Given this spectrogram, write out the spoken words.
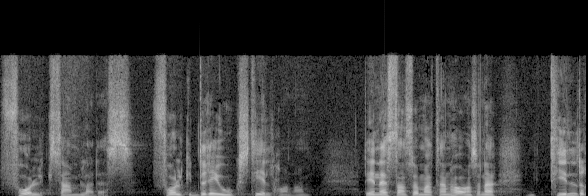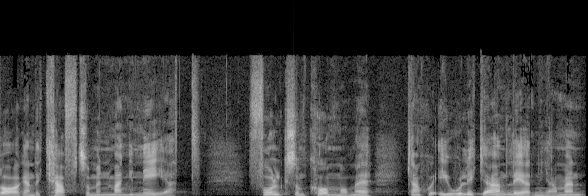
Folk samlades, folk drogs till honom. Det är nästan som att han har en sån här tilldragande kraft som en magnet. Folk som kommer med kanske olika anledningar men,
